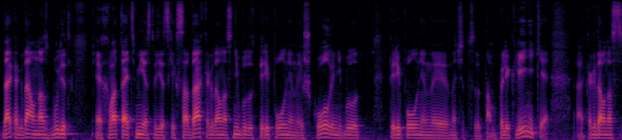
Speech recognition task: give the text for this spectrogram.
да, когда у нас будет э, хватать мест в детских садах, когда у нас не будут переполненные школы, не будут переполненные значит, там, поликлиники, когда у нас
